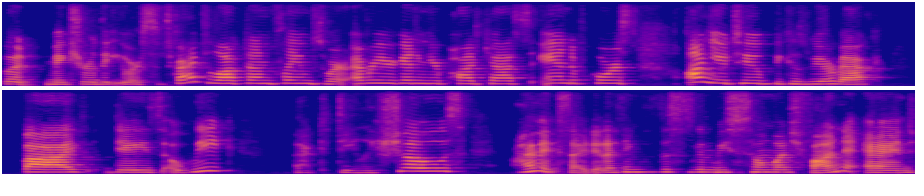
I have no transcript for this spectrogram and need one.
but make sure that you are subscribed to Locked On Flames wherever you're getting your podcasts and, of course, on YouTube because we are back five days a week, back to daily shows. I'm excited. I think this is going to be so much fun and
